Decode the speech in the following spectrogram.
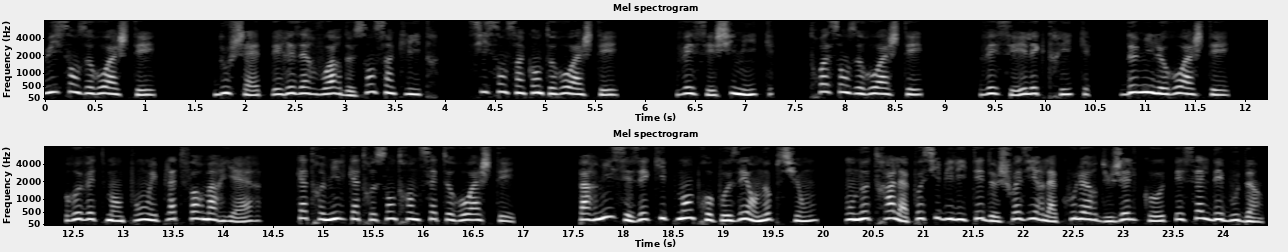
800 euros acheté. Douchette et réservoir de 105 litres, 650 euros acheté. WC chimique, 300 euros acheté. WC électrique, 2000 euros acheté. Revêtement pont et plateforme arrière, 4437 euros acheté. Parmi ces équipements proposés en option, on notera la possibilité de choisir la couleur du gel coat et celle des boudins.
